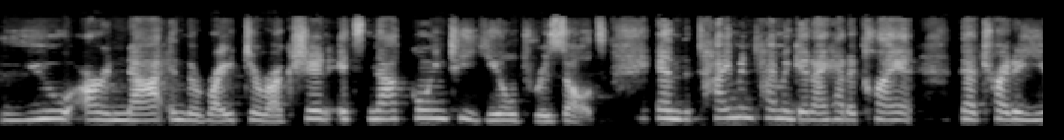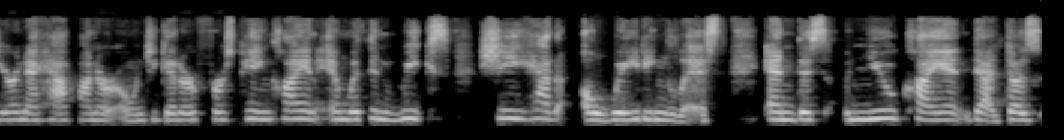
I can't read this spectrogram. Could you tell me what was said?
you are not in the right direction, it's not going to yield results. And the time and time again, I had a client that tried a year and a half on her own to get her first paying client. And within weeks, she had a waiting list. And this new client that does,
